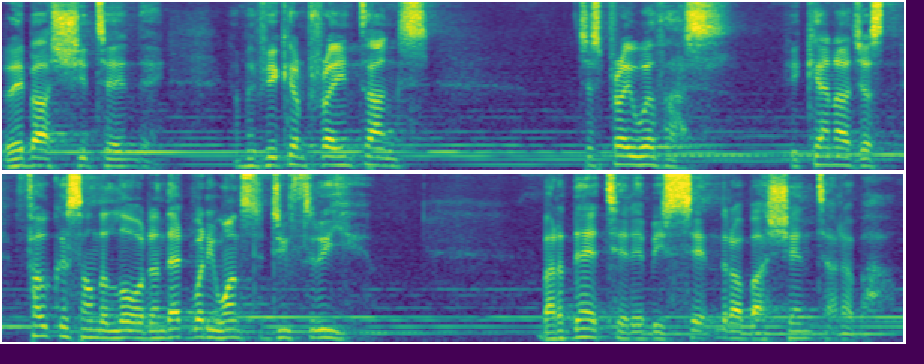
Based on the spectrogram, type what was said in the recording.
Rebashitende. And if you can pray in tongues, just pray with us. If you cannot, just focus on the Lord and that what He wants to do through you. Bardete rebi sendra bashentaraba.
